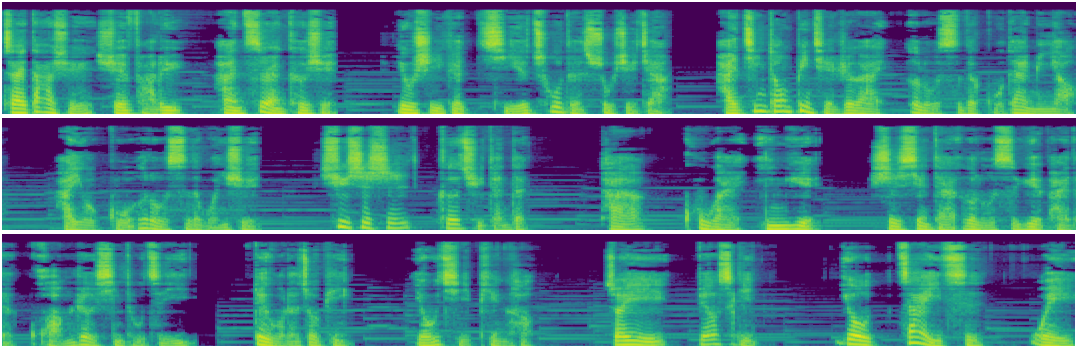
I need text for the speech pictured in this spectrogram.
在大学学法律和自然科学，又是一个杰出的数学家，还精通并且热爱俄罗斯的古代民谣，还有古俄罗斯的文学、叙事诗、歌曲等等。他酷爱音乐，是现代俄罗斯乐派的狂热信徒之一，对我的作品尤其偏好。所以，Belsky 又再一次为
